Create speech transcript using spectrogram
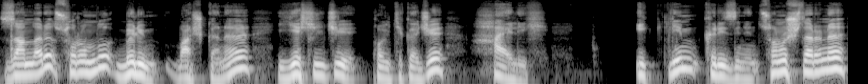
Zamları sorumlu bölüm başkanı, yeşilci politikacı Heilig, iklim krizinin sonuçlarını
